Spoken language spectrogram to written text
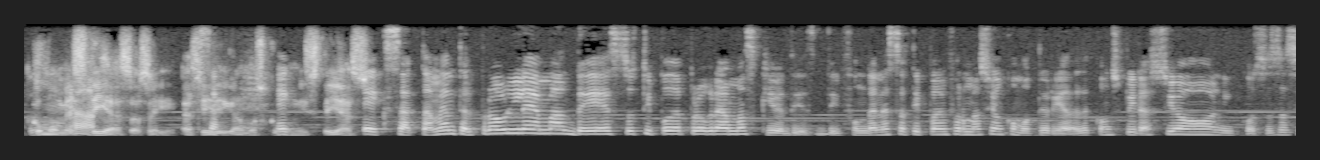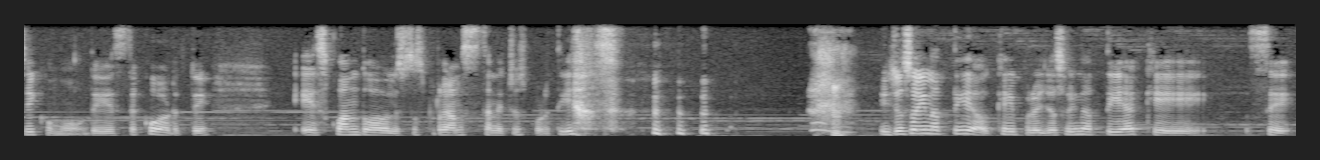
como, mis tías, así, así digamos, como mis tías. Exactamente. El problema de estos tipos de programas que difunden este tipo de información como teoría de conspiración y cosas así como de este corte es cuando estos programas están hechos por tías. y yo soy una tía, ok, pero yo soy una tía que se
